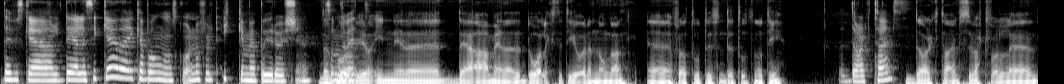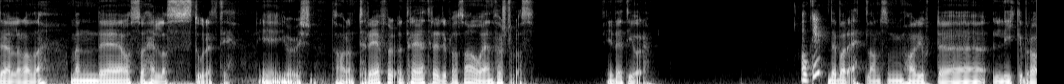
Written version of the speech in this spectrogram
Det husker jeg aldeles ikke. Da gikk jeg på ungdomsskolen og fulgte ikke med på Eurovision, Da som du går vet. vi jo inn i det, det jeg mener er det dårligste tiåret noen gang, eh, fra 2000 til 2010. Dark Times. Dark Times, i hvert fall eh, deler av det. Men det er også Hellas' storhetstid i Eurovision. Da har de tre, tre tredjeplasser og en førsteplass i det tiåret. Ok. Det er bare ett land som har gjort det like bra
